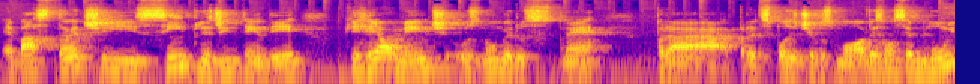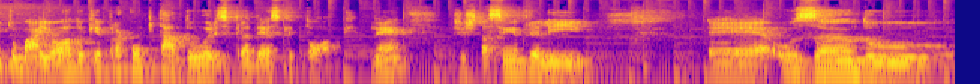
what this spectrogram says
é bastante simples de entender que realmente os números, né? Para dispositivos móveis vão ser muito maior do que para computadores, para desktop, né? A gente está sempre ali é, usando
